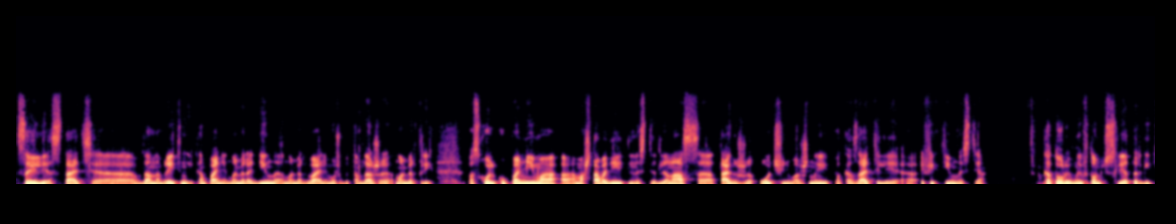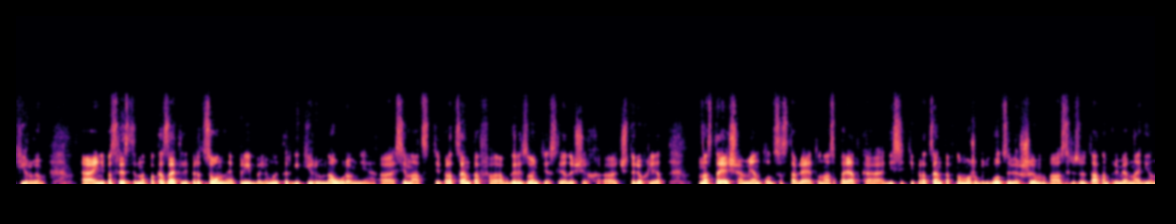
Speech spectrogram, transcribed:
цели стать э, в данном рейтинге компанией номер один, номер два или, может быть, там даже номер три, поскольку помимо масштаба деятельности для нас э, также очень важны показатели э, эффективности которые мы в том числе таргетируем. А, и непосредственно показатель операционная прибыль мы таргетируем на уровне 17% а, в горизонте следующих 4 лет. В настоящий момент он составляет у нас порядка 10%, но, может быть, год завершим а, с результатом примерно 11%.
